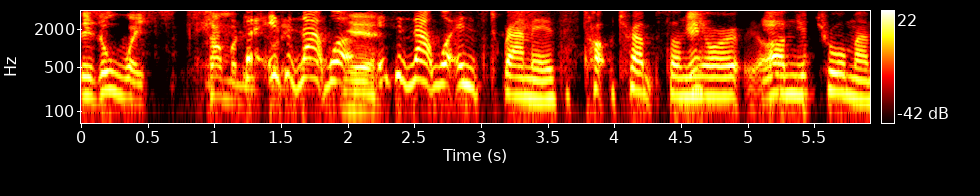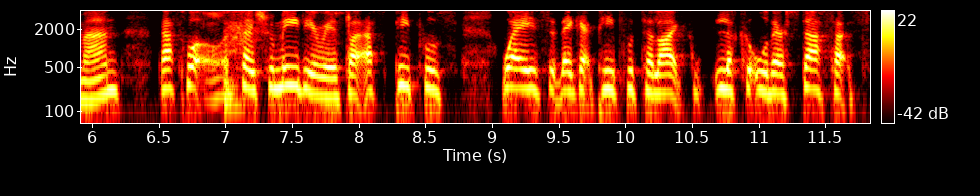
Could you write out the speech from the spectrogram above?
there's always someone. But isn't that what Yeah. not that what Instagram is? It's top trumps on Yeah. your Yeah. on your trauma, man. That's what oh. social media is. Like that's people's ways that they get people to like look at all their stuff. That's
